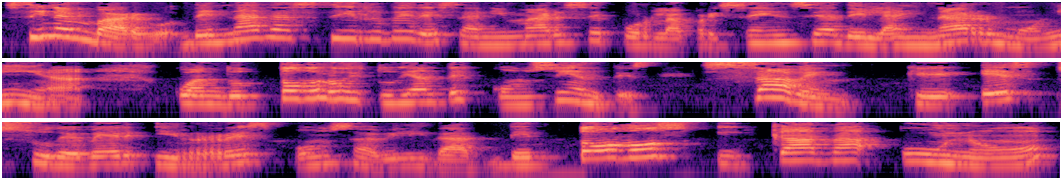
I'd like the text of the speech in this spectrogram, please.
Sin embargo, de nada sirve desanimarse por la presencia de la inarmonía cuando todos los estudiantes conscientes saben que es su deber y responsabilidad de todos y cada uno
